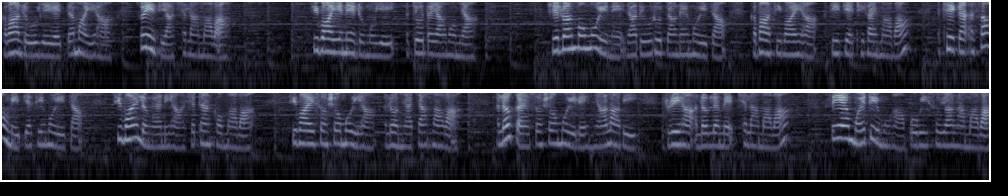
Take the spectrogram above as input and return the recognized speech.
ကမ္ဘာလူဦးရေရဲ့ကျန်းမာရေးဟာစိုးရိမ်စရာဖြစ်လာမှာပါစီးပွားရေးနဲ့လူမှုရေးအကျိုးသက်ရောက်မှုများ ရေလွှမ်းမှုမှုတွေနဲ့ရာသီဥတုပြောင်းလဲမှုတွေကြောင့်ကမ္ဘာစီးပွားရေးဟာအကြီးကျယ်ထိခိုက်မှာပါအခြေခံအဆောက်အအုံတွေပျက်စီးမှုတွေကြောင့်စီးပွားရေးလုပ်ငန်းတွေဟာရပ်တန့်ကုန်မှာပါစီးပွားရေးဆုံးရှုံးမှုတွေဟာအလွန်များပြားမှာပါအလောက်ကန်ဆုံးရှုံးမှုတွေလည်းများလာပြီးလူတွေဟာအလောက်လက်မဲ့ဖြစ်လာမှာပါဆင်းရဲမွဲတေမှုဟာပိုပြီးဆိုးရွားလာမှာပါ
